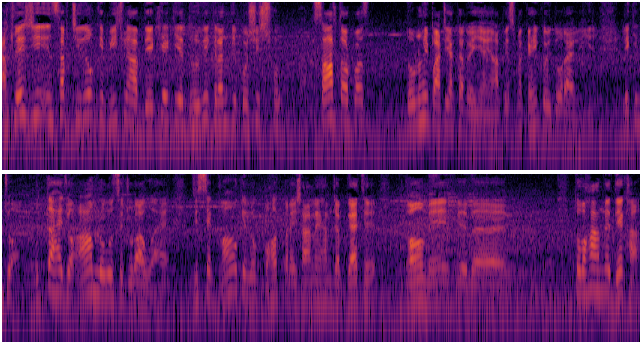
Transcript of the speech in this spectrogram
अखिलेश जी, इन सब चीज़ों के बीच में आप देखिए कि ये ध्रुवीकरण की कोशिश साफ़ तौर पर दोनों ही पार्टियाँ कर रही हैं यहाँ पे, इसमें कहीं कोई दो राय नहीं है। लेकिन जो मुद्दा है, जो आम लोगों से जुड़ा हुआ है, जिससे गाँव के लोग बहुत परेशान हैं, हम जब गए थे गाँव में तो वहाँ हमने देखा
